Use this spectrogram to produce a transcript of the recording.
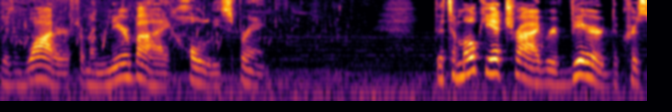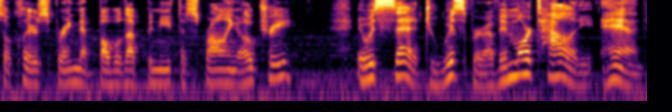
with water from a nearby holy spring. The Tomokia tribe revered the crystal clear spring that bubbled up beneath the sprawling oak tree. It was said to whisper of immortality and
